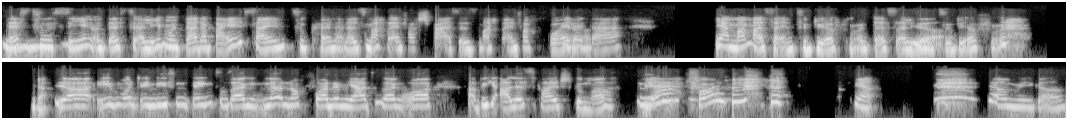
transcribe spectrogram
das mhm. zu sehen und das zu erleben und da dabei sein zu können. Es macht einfach Spaß, es macht einfach Freude ja. da, ja, Mama sein zu dürfen und das erleben ja. zu dürfen. Ja. ja, eben und in diesem Ding zu sagen, ne, noch vor dem Jahr zu sagen, oh, habe ich alles falsch gemacht. Nee. Ja, voll. ja. Ja, mega.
